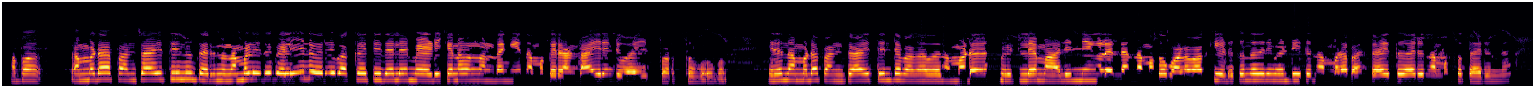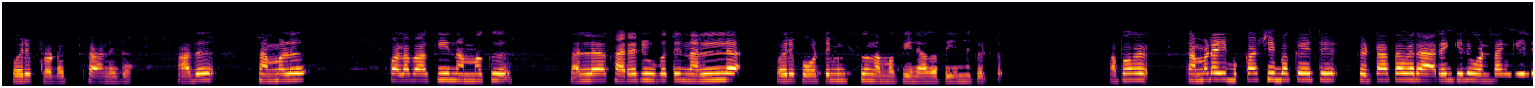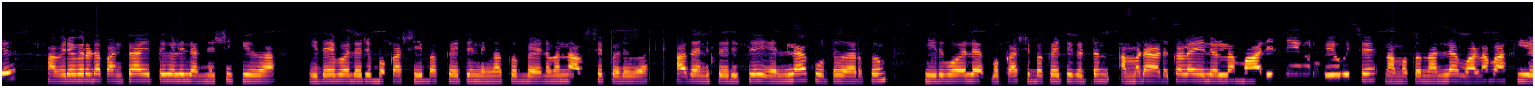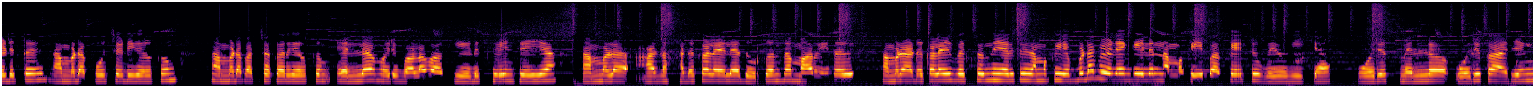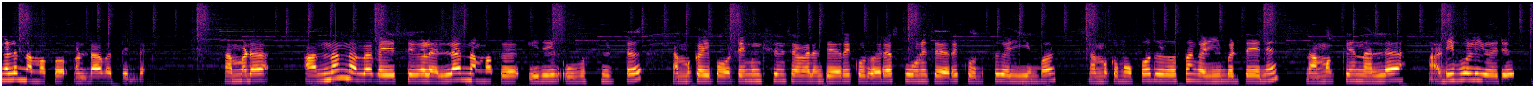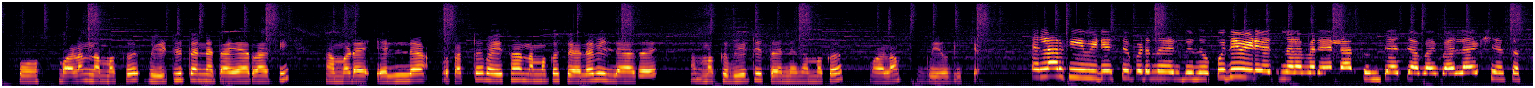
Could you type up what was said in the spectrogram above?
അപ്പോൾ നമ്മുടെ പഞ്ചായത്തിൽ നിന്ന് തരുന്ന നമ്മളിത് വെളിയിൽ ഒരു ബക്കറ്റ് ഇതിലെ മേടിക്കണമെന്നുണ്ടെങ്കിൽ നമുക്ക് രണ്ടായിരം രൂപയിൽ പുറത്തു പോകും. ഇത് നമ്മുടെ പഞ്ചായത്തിന്റെ വക നമ്മുടെ വീട്ടിലെ മാലിന്യങ്ങളെല്ലാം നമുക്ക് വളമാക്കി എടുക്കുന്നതിന് വേണ്ടിയിട്ട് നമ്മുടെ പഞ്ചായത്തുകാർ നമുക്ക് തരുന്ന ഒരു പ്രൊഡക്റ്റാണിത് അത് നമ്മൾ വളമാക്കി നമുക്ക് നല്ല കരരൂപത്തിൽ നല്ല ഒരു പോട്ടി മിക്സ് നമുക്ക് ഇതിനകത്ത് നിന്ന് കിട്ടും. അപ്പോൾ നമ്മുടെ ഈ ബുക്കാഷി ബക്കറ്റ് കിട്ടാത്തവരാരെങ്കിലും ഉണ്ടെങ്കിൽ അവരവരുടെ പഞ്ചായത്തുകളിൽ അന്വേഷിക്കുക. ഇതേപോലെ ഒരു ബൊക്കാഷി ബക്കറ്റ് നിങ്ങൾക്കും വേണമെന്ന് ആവശ്യപ്പെടുക. അതനുസരിച്ച് എല്ലാ കൂട്ടുകാർക്കും ഇതുപോലെ ബൊക്കാഷി ബക്കറ്റ് കിട്ടും. നമ്മുടെ അടുക്കളയിലുള്ള മാലിന്യങ്ങൾ ഉപയോഗിച്ച് നമുക്ക് നല്ല വളമാക്കി വളമാക്കിയെടുത്ത് നമ്മുടെ പൂച്ചെടികൾക്കും നമ്മുടെ പച്ചക്കറികൾക്കും എല്ലാം ഒരു വളമാക്കി എടുക്കുകയും ചെയ്യുക നമ്മൾ അടുക്കളയിലെ ദുർഗന്ധം മാറി ഇത് നമ്മുടെ അടുക്കളയിൽ വെച്ചെന്ന് വിചാരിച്ച് നമുക്ക് എവിടെ വേണമെങ്കിലും നമുക്ക് ഈ ബക്കറ്റ് ഉപയോഗിക്കാം. ഒരു സ്മെല്ലോ ഒരു കാര്യങ്ങളും നമുക്ക് ഉണ്ടാവത്തില്ല. നമ്മുടെ അന്നെന്നുള്ള വേസ്റ്റുകളെല്ലാം നമുക്ക് ഇതിൽ ഇട്ട് നമുക്ക് ഈ പോട്ടി മിക്സും ശകലം ചേറി ഓരോ സ്പൂണ് ചേറി കൊടുത്തു കഴിയുമ്പോൾ നമുക്ക് മുപ്പത് ദിവസം കഴിയുമ്പോഴത്തേന് നമുക്ക് നല്ല അടിപൊളി ഒരു വളം നമുക്ക് വീട്ടിൽ തന്നെ തയ്യാറാക്കി നമ്മുടെ എല്ലാ പത്ത് പൈസ നമുക്ക് ചിലവില്ലാതെ നമുക്ക് വീട്ടിൽ തന്നെ നമുക്ക് വളം ഉപയോഗിക്കാം. എല്ലാവർക്കും ഈ വീഡിയോ ഇഷ്ടപ്പെടുന്ന കരുതുന്നു. പുതിയ വീഡിയോ എത്തുന്നിടം എല്ലാവർക്കും ചാച്ചാ bye bye like share subscribe.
